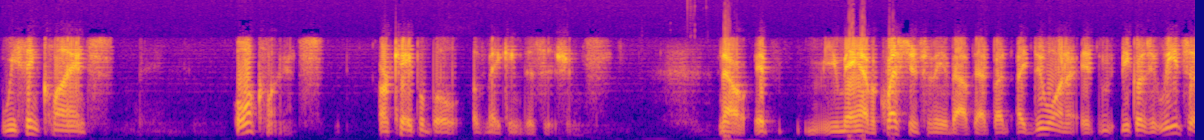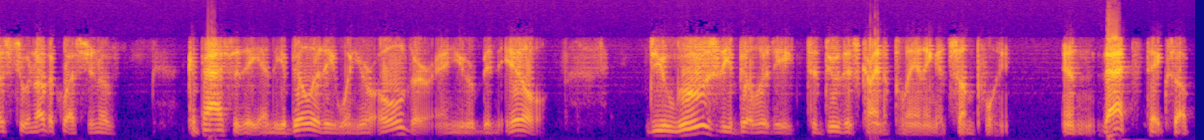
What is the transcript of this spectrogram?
we think clients, all clients, are capable of making decisions. Now, if you may have a question for me about that, but I do want to, because it leads us to another question of capacity and the ability when you're older and you've been ill. Do you lose the ability to do this kind of planning at some point? And that takes up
